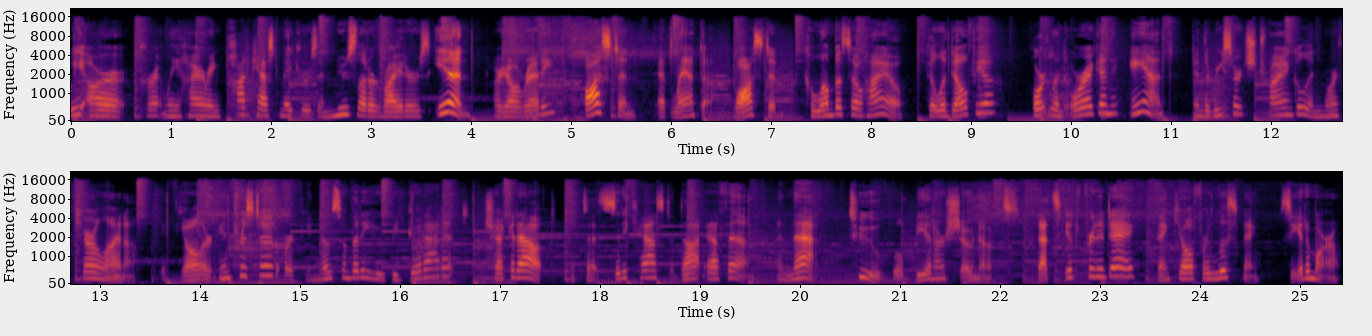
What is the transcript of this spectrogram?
We are currently hiring podcast makers and newsletter writers in, are y'all ready? Austin, Atlanta, Boston, Columbus, Ohio, Philadelphia, Portland, Oregon, and in the Research Triangle in North Carolina. If y'all are interested or if you know somebody who'd be good at it, check it out. It's at citycast.fm, and that too will be in our show notes. That's it for today. Thank y'all for listening. See you tomorrow.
